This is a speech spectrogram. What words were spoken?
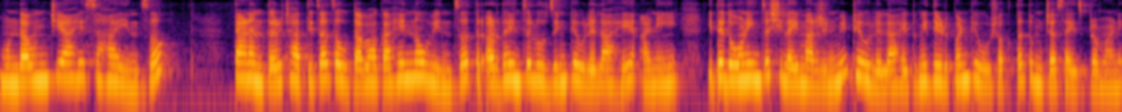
मुंडा उंची आहे सहा इंच. त्यानंतर छातीचा चौथा भाग आहे नऊ इंच तर अर्धा इंच लुझिंग ठेवलेलं आहे आणि इथे दोन इंच शिलाई मार्जिन मी ठेवलेलं आहे. तुम्ही दीड पण ठेवू शकता तुमच्या साईजप्रमाणे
